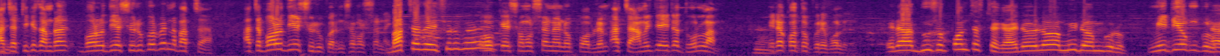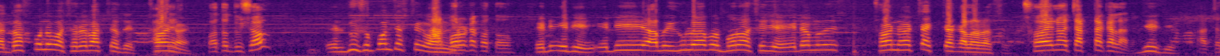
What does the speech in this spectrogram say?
আচ্ছা ঠিক আছে আমরা বড় দিয়ে শুরু করবেন না বাচ্চা? আচ্ছা বড় দিয়ে শুরু করেন সমস্যা নাই। বাচ্চাদের শুরু করি? ওকে সমস্যা নাই নো প্রবলেম আচ্ছা আমি তো এটা ধরলাম হ্যাঁ। এটা কত করে বলেন? এটা দুশো পঞ্চাশ টাকা এটা হইল মিডিয়াম গ্রুপ মিডিয়াম গ্রুপ হ্যাঁ দশ পনেরো বছরের বাচ্চাদের ছয় নয়। কত দুশো? দুশো পঞ্চাশ টাকা আর বড়টা কত? এটি এটি এটি আবার এগুলো আবার বড় আছে যে এটার মধ্যে ছয় নয় চারটা কালার আছে। ছয় নয় চারটা কালার? জি জি। আচ্ছা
